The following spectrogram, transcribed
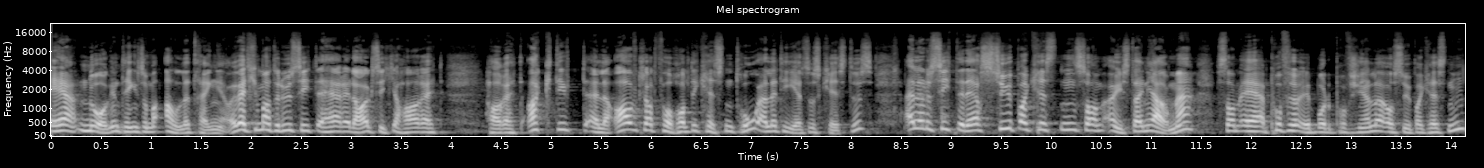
er noen ting som vi alle trenger. Og Jeg vet ikke om at du sitter her i dag som ikke har et, har et aktivt eller avklart forhold til kristen tro eller til Jesus Kristus. Eller du sitter der superkristen som Øystein Gjerme, som er både profesjonell og superkristen.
